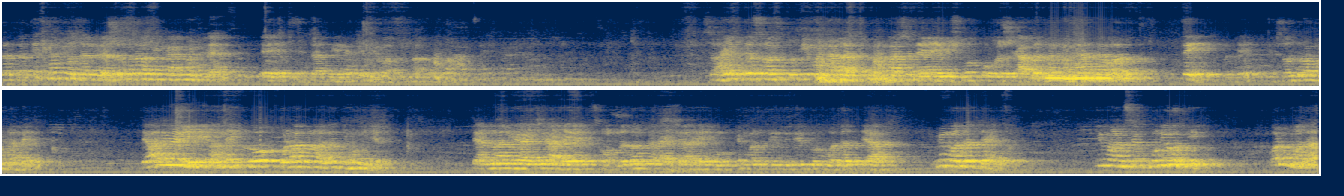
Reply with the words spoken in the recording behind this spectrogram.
तर ते तीर्थांबद्दल यशवंतरावांनी काय म्हटलंय? ते त्याच्यात गेल्या की वाचून दाखवतो. साहित्य संस्कृती मंडळात प्रकाशने विश्वकोश याबद्दल विचारल्यावर ते म्हणजे यशवंतराव म्हणाले त्यावेळी अनेक लोक कोणाकोणाला घेऊन गेले. त्यांना लिहायचे आहे संशोधन करायचे आहे मुख्यमंत्री निधीतून मदत द्या मी मदत द्यायचो. ती माणसे गुणी होती. पण मला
